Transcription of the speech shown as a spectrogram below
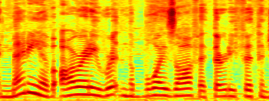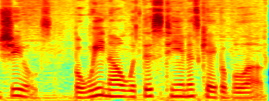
And many have already written the boys off at 35th and Shields, but we know what this team is capable of.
